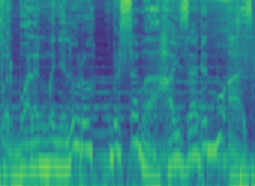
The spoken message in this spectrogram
Perbualan menyeluruh bersama Haiza dan Muaz.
